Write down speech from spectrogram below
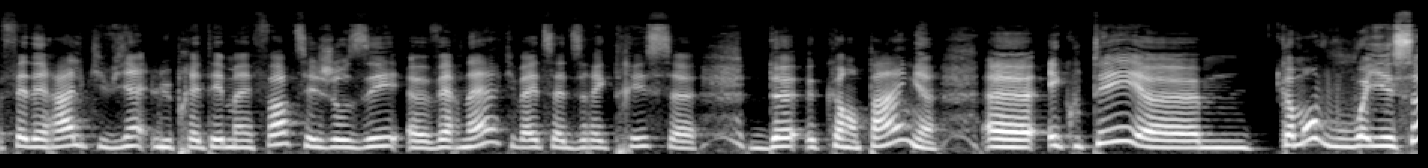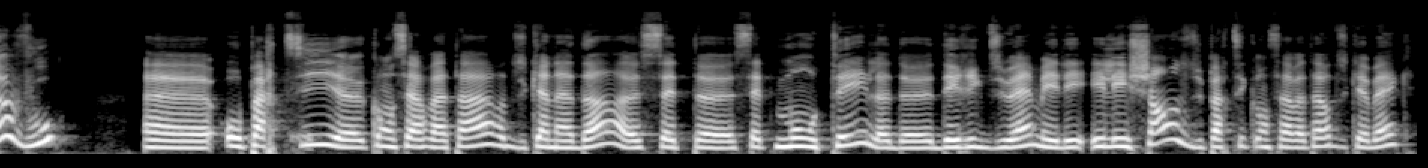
fédérale qui vient lui prêter main forte. C'est José Werner, qui va être sa directrice euh, de campagne. Euh, écoutez, euh, comment vous voyez ça, vous? au Parti conservateur du Canada, cette, montée d'Éric Duhem et les, chances du Parti conservateur du Québec?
